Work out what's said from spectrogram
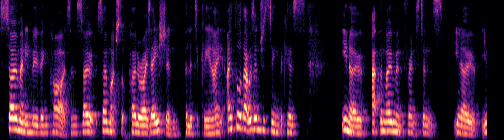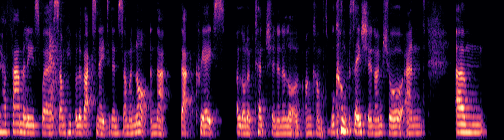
so many moving parts and so so much sort of polarization politically. And I, I thought that was interesting because you know at the moment for instance you know you have families where some people are vaccinated and some are not. And that that creates a lot of tension and a lot of uncomfortable conversation i'm sure. And um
